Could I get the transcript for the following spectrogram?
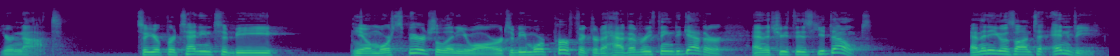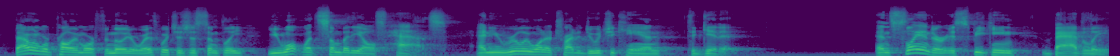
you're not. So you're pretending to be, you know, more spiritual than you are, or to be more perfect, or to have everything together. And the truth is, you don't. And then he goes on to envy. That one we're probably more familiar with, which is just simply you want what somebody else has, and you really want to try to do what you can to get it. And slander is speaking badly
